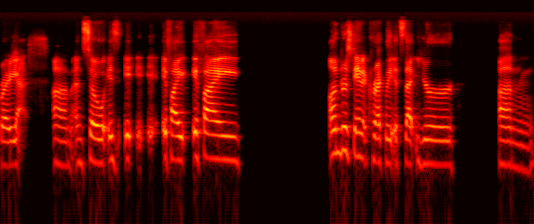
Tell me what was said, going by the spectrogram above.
right? Yes. Um, and so is if i if i understand it correctly it's that you're um,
